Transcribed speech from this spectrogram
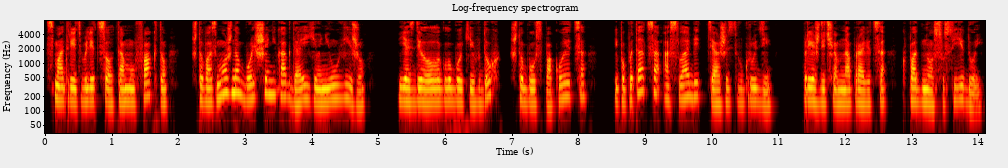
смотреть в лицо тому факту, что, возможно, больше никогда ее не увижу. Я сделала глубокий вдох, чтобы успокоиться, и попытаться ослабить тяжесть в груди, прежде чем направиться к подносу с едой.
